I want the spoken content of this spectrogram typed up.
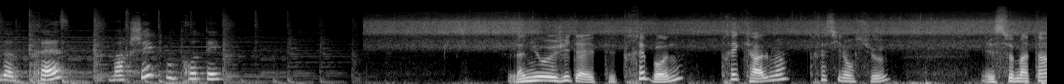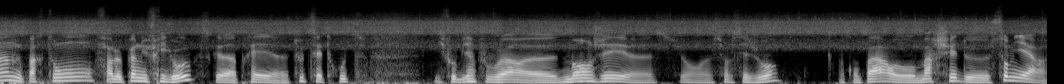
épisode 13, marcher ou trotter La nuit au gîte a été très bonne, très calme, très silencieux. Et ce matin, nous partons faire le plein du frigo, parce qu'après euh, toute cette route, il faut bien pouvoir euh, manger euh, sur, sur le séjour. Donc on part au marché de Sommières.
